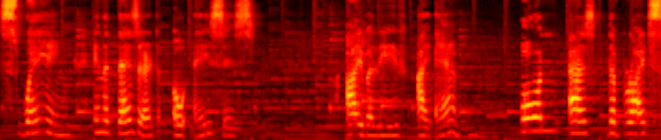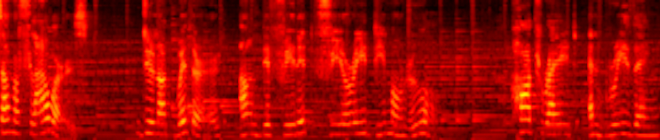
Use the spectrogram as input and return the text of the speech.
swaying in the desert oasis. I believe I am born as the bright summer flowers. Do not wither undefeated fury demon rule. Heart rate and breathing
